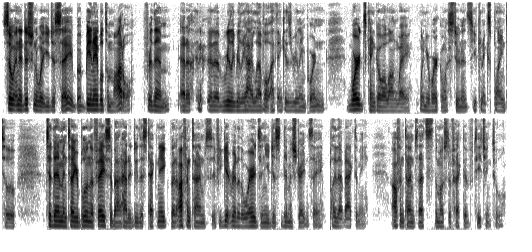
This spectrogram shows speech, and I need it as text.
So in addition to what you just say, but being able to model for them at a at a really really high level, I think is really important. Words can go a long way when you're working with students. You can explain to to them until you're blue in the face about how to do this technique. But oftentimes, if you get rid of the words and you just demonstrate and say, "Play that back to me," oftentimes that's the most effective teaching tool.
